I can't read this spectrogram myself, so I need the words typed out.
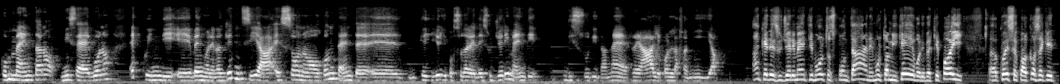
commentano, mi seguono e quindi eh, vengono in agenzia e sono contente eh, che io gli posso dare dei suggerimenti vissuti da me, reali, con la famiglia. Anche dei suggerimenti molto spontanei, molto amichevoli, perché poi eh, questo è qualcosa che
